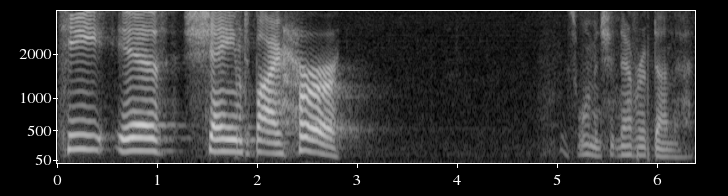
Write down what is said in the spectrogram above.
He is shamed by her. This woman should never have done that.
